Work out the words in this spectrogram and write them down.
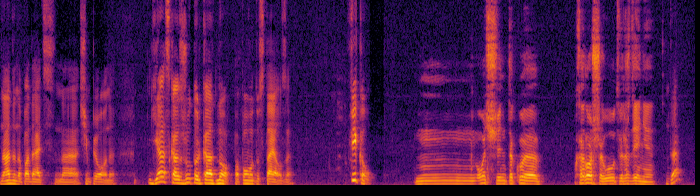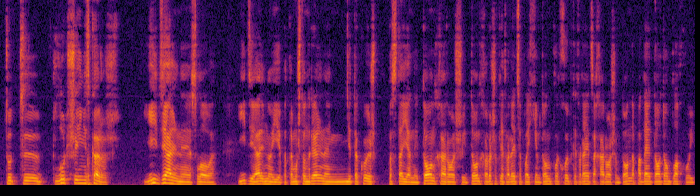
надо нападать на чемпиона. Я скажу только одно по поводу Стайлза. Фикл. Очень такое хорошее утверждение. Да? Тут э, лучше и не скажешь. Идеальное слово. Идеальное, потому что он реально не такой уж постоянный. То он хороший, то он хороший притворяется плохим, то он плохой притворяется хорошим, то он нападает, то, то он плохой.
